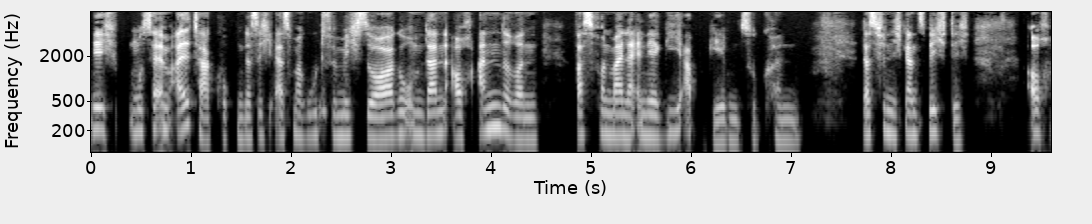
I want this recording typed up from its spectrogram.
Nee, ich muss ja im Alltag gucken, dass ich erstmal gut für mich sorge, um dann auch anderen was von meiner Energie abgeben zu können. Das finde ich ganz wichtig auch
